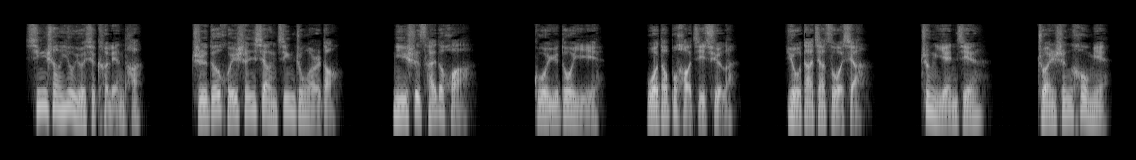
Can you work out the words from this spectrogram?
心上又有些可怜他，只得回身向金钟儿道：“你是才的话，过于多疑，我倒不好急去了。”又大家坐下，正言间，转身后面，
